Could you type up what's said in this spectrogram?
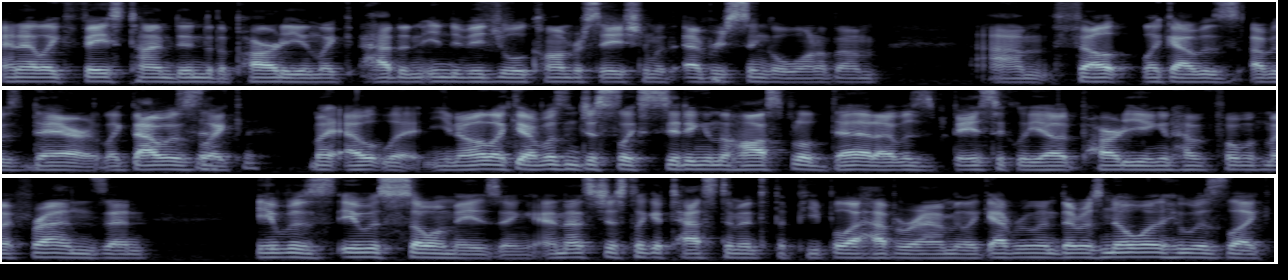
and i like facetimed into the party and like had an individual conversation with every single one of them um felt like i was i was there. Like that was like my outlet you know? Like i wasn't just like sitting in the hospital dead. I was basically out partying and having fun with my friends and it was it was so amazing. And that's just like a testament to the people i have around me. Like everyone there was no one who was like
